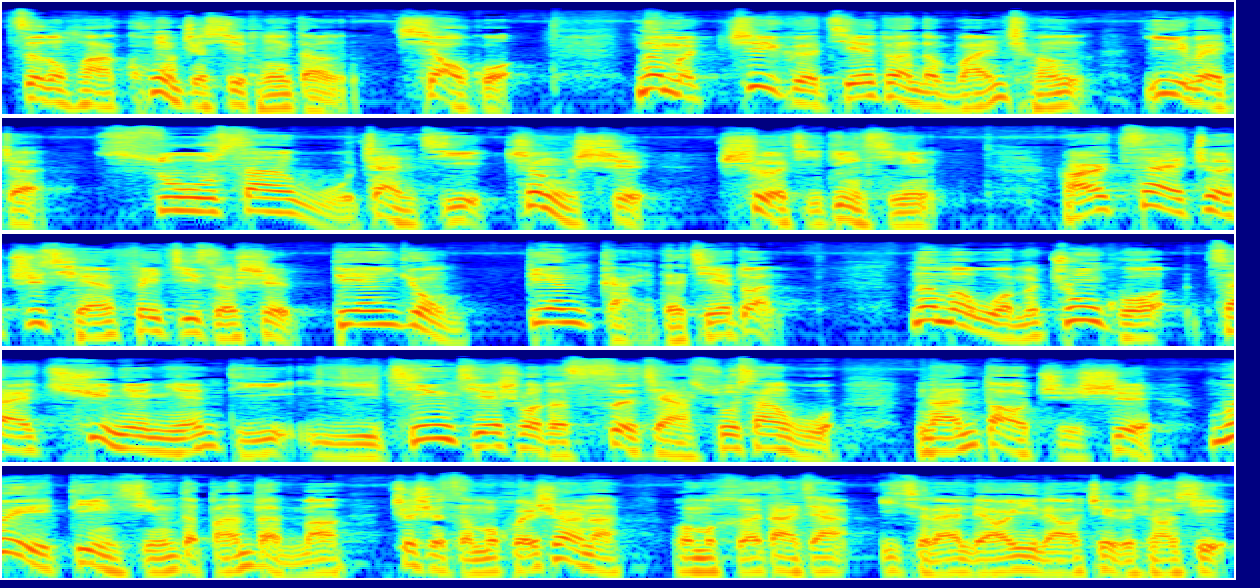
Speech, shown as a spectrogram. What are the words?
自动化控制系统等效果。那么这个阶段的完成，意味着苏三五战机正式设计定型，而在这之前，飞机则是边用边改的阶段。那么我们中国在去年年底已经接受的四架苏三五，难道只是未定型的版本吗？这是怎么回事呢？我们和大家一起来聊一聊这个消息。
